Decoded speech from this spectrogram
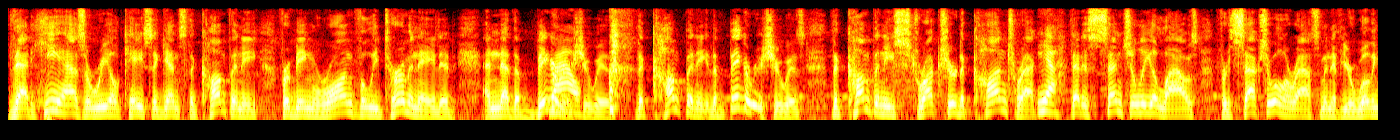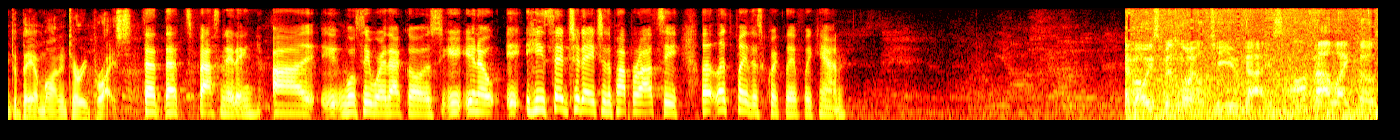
that he has a real case against the company for being wrongfully terminated. And now the bigger wow. issue is the company, the bigger issue is the company structured a contract yeah. that essentially allows for sexual harassment if you're willing to pay a monetary price. That, that's fascinating. Uh, we'll see where that goes. You, you, know, he said today to the paparazzi, let, let's play this quickly if we can. I've always been loyal to you guys, not like those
